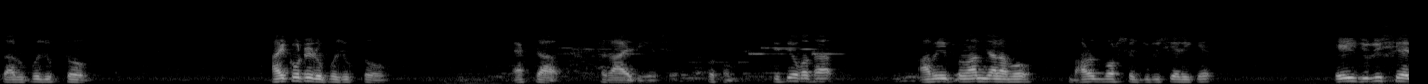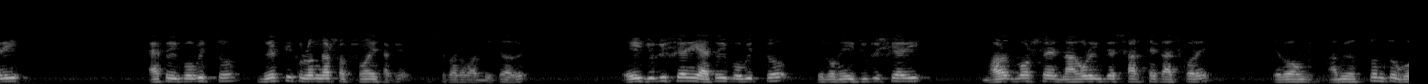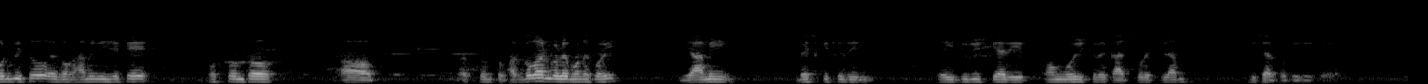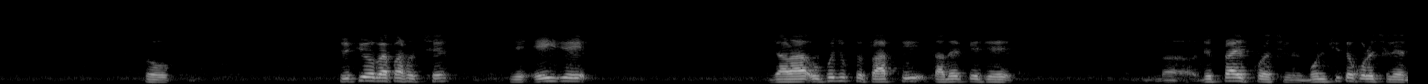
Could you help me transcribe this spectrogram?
তার উপযুক্ত, হাইকোর্টের উপযুক্ত একটা রায় দিয়েছে প্রথম। দ্বিতীয় কথা, আমি প্রণাম জানাব ভারতবর্ষের জুডিশিয়ারিকে। এই জুডিশিয়ারি এতই পবিত্র, দু একটি কুলঙ্গার সবসময় থাকে, সে কথা বাদ দিতে হবে। এই জুডিশিয়ারি এতই পবিত্র এবং এই জুডিশিয়ারি ভারতবর্ষের নাগরিকদের স্বার্থে কাজ করে। এবং আমি অত্যন্ত গর্বিত এবং আমি নিজেকে অত্যন্ত অত্যন্ত ভাগ্যবান বলে মনে করি যে আমি বেশ কিছুদিন এই জুডিশিয়ারির অঙ্গ হিসেবে কাজ করেছিলাম, বিচারপতি হিসেবে। তো তৃতীয় ব্যাপার হচ্ছে যে এই যে যারা উপযুক্ত প্রার্থী তাদেরকে যে ডিপ্রাইভ করেছিলেন, বঞ্চিত করেছিলেন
